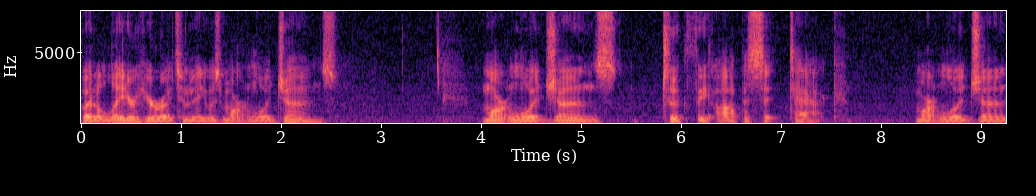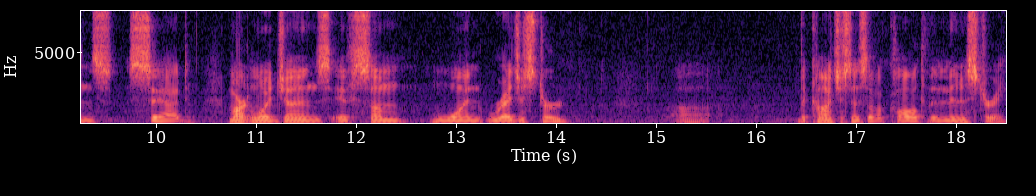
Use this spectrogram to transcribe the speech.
But a later hero to me was Martyn Lloyd-Jones. Lloyd-Jones took the opposite tack. Martyn Lloyd-Jones said, Martyn Lloyd-Jones, if someone registered uh, the consciousness of a call to the ministry,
